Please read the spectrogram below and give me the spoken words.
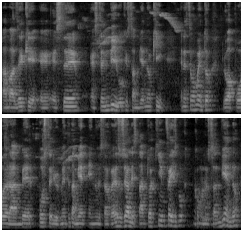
Además de que eh, este, este en vivo que están viendo aquí en este momento lo podrán ver posteriormente también en nuestras redes sociales, tanto aquí en Facebook como nos están viendo,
